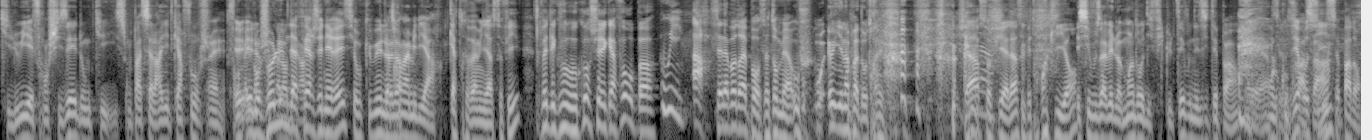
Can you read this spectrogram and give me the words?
qui lui est franchisé, donc ils ne sont pas salariés de Carrefour. Ouais. Et, le volume d'affaires généré, si on cumule 80 milliards. 80 milliards, Sophie. Vous faites vos courses chez les Carrefour ou pas? Oui. Ah, c'est la bonne réponse, ça tombe bien. Ouf. Ouais, Il n'y en a pas d'autres. Richard, Sophie, Alain, ça fait trois clients. Et si vous avez le moindre difficulté, vous n'hésitez pas. hein. On le C'est coupera, ça, hein. 06, pardon.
